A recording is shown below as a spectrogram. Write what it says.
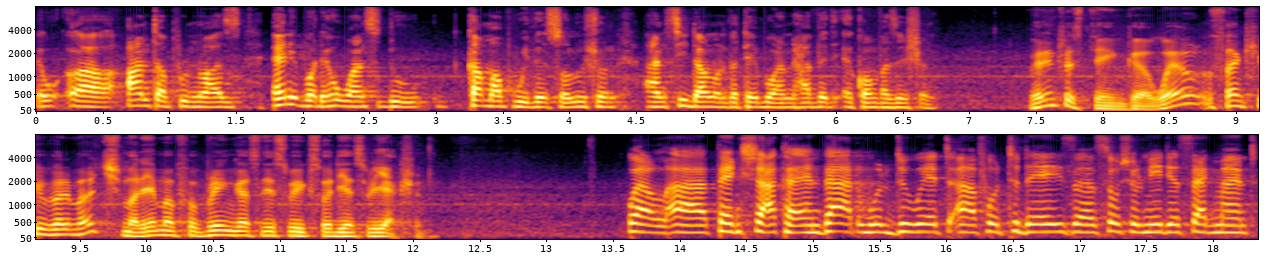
uh, entrepreneurs, anybody who wants to come up with a solution and sit down on the table and have a, a conversation. Very interesting. Uh, well, thank you very much, Mariama, for bringing us this week's audience reaction. Well, uh, thanks, Shaka. And that will do it uh, for today's uh, social media segment.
